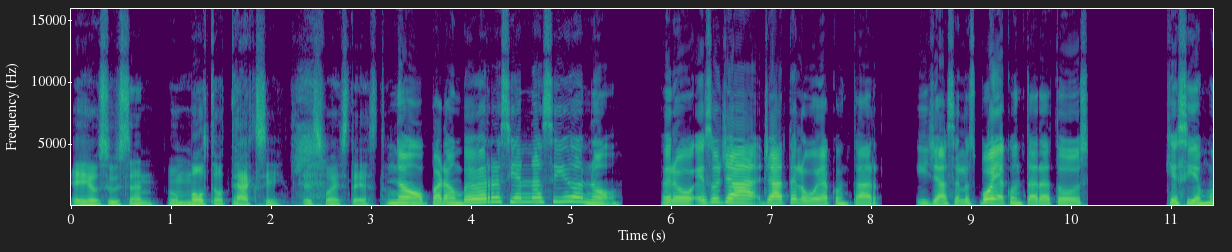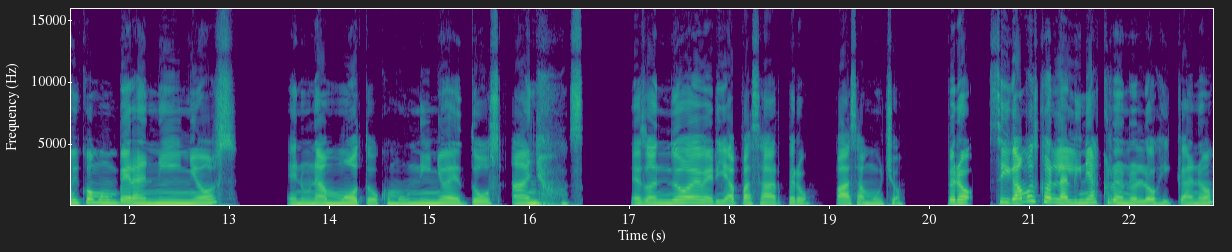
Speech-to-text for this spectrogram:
ellos usan un mototaxi después de esto. No, para un bebé recién nacido no. Pero eso ya, ya te lo voy a contar y ya se los voy a contar a todos. Que sí es muy común ver a niños en una moto, como un niño de dos años. Eso no debería pasar, pero pasa mucho. Pero sigamos con la línea cronológica, ¿no?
